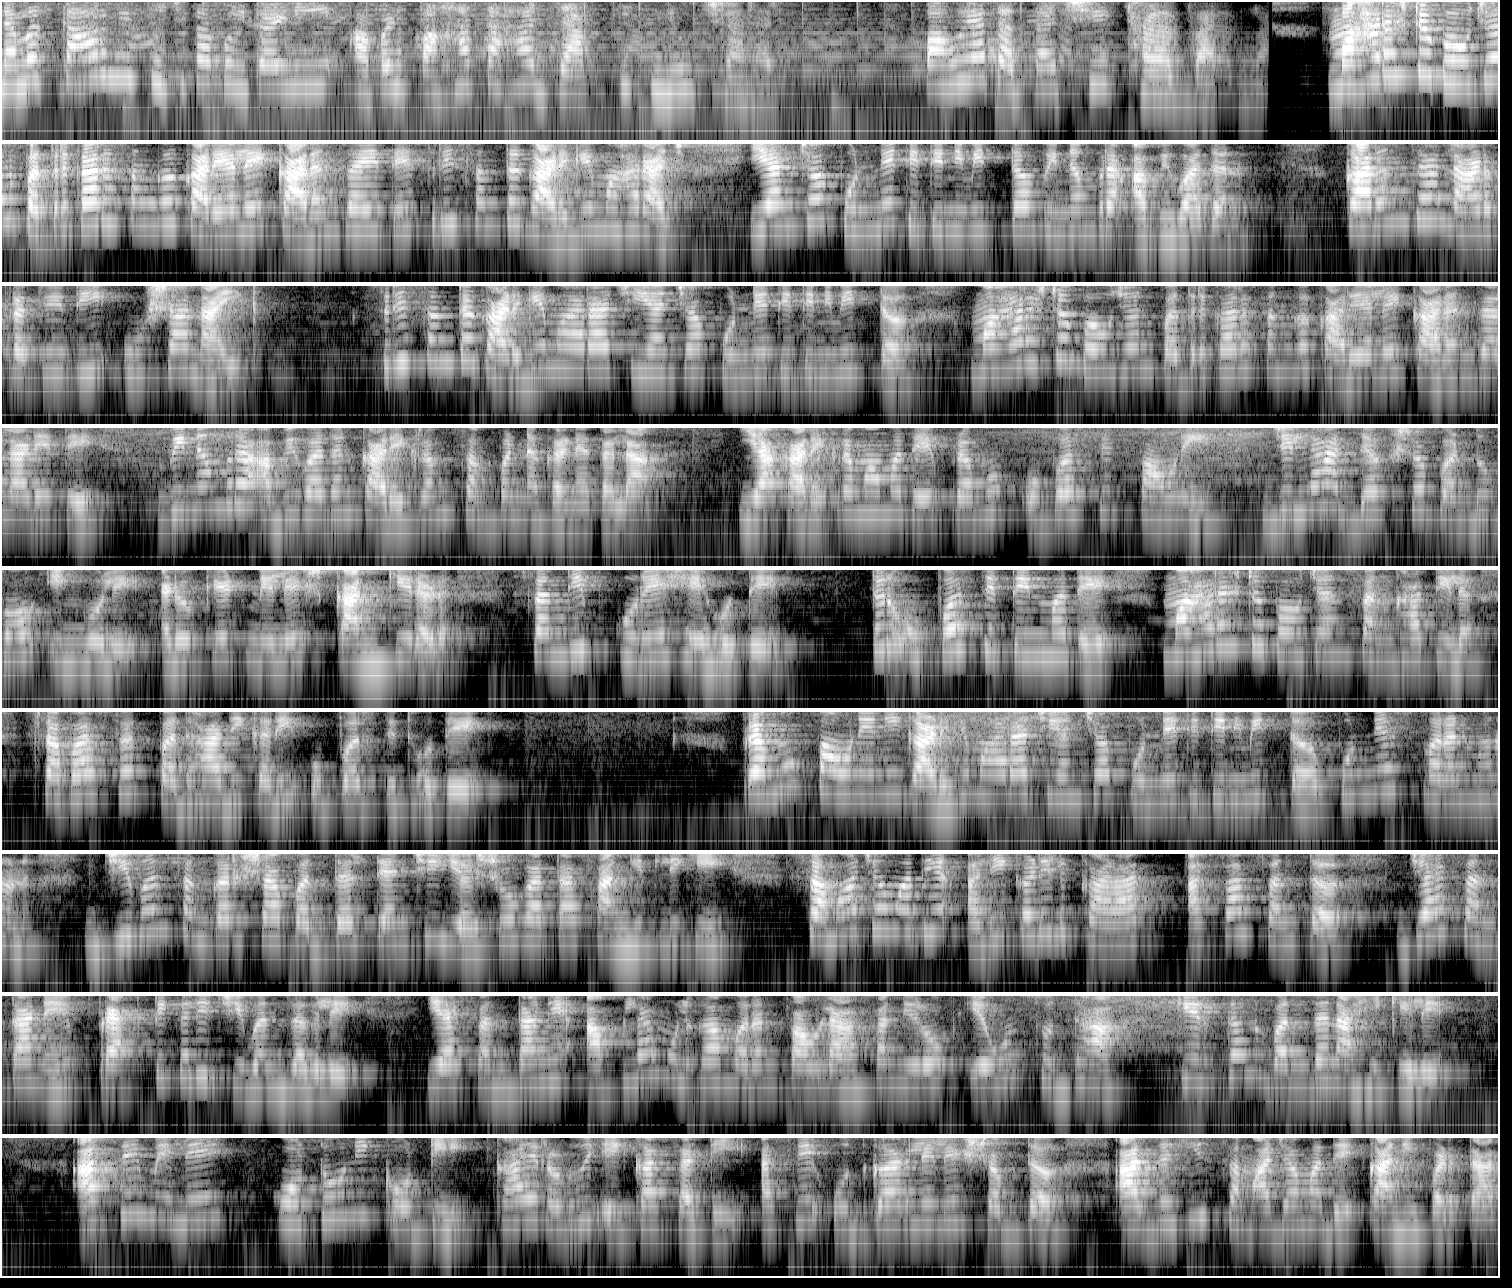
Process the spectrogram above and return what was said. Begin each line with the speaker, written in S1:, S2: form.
S1: नमस्कार मी सुचिता कुलकर्णी. आपण पाहत आहात जागतिक न्यूज चॅनल. पाहुयात आताची ठळक बातमी.
S2: महाराष्ट्र बहुजन पत्रकार संघ कार्यालय कारंजा येथे श्री संत गाडगे महाराज यांच्या पुण्यतिथीनिमित्त विनम्र अभिवादन. कारंजा लाड प्रतिनिधी उषा नाईक. श्री संत गाडगे महाराज यांच्या पुण्यतिथीनिमित्त महाराष्ट्र बहुजन पत्रकार संघ कार्यालय कारंजा लाड येथे विनम्र अभिवादन कार्यक्रम संपन्न करण्यात आला. या कार्यक्रमामध्ये प्रमुख उपस्थित पाहुणे जिल्हा अध्यक्ष बंडूभाऊ इंगोले ॲडव्होकेट निलेश कानकिरड संदीप कुरे हे होते. तर उपस्थितींमध्ये महाराष्ट्र बहुजन संघातील सभासद पदाधिकारी उपस्थित होते. प्रमुख पाहुण्यांनी गाडगे महाराज यांच्या पुण्यतिथीनिमित्त पुण्यस्मरण म्हणून जीवन संघर्षाबद्दल त्यांची यशोगाथा सांगितली की समाजामध्ये अलीकडील काळात असा संत ज्या संताने प्रॅक्टिकली जीवन जगले या संताने आपला मुलगा मरण पावला असा निरोप येऊन सुद्धा कीर्तन बंद नाही केले. असे मेले कोटोनी कोटी काय रडू एकासाठी? असे उद्गारलेले शब्द आजही समाजामध्ये कानी पडतात.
